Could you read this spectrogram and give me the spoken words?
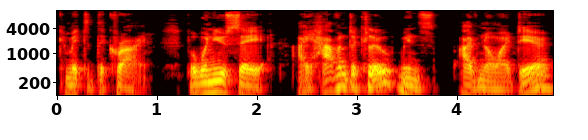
committed the crime. But when you say I haven't a clue, means I've no idea,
